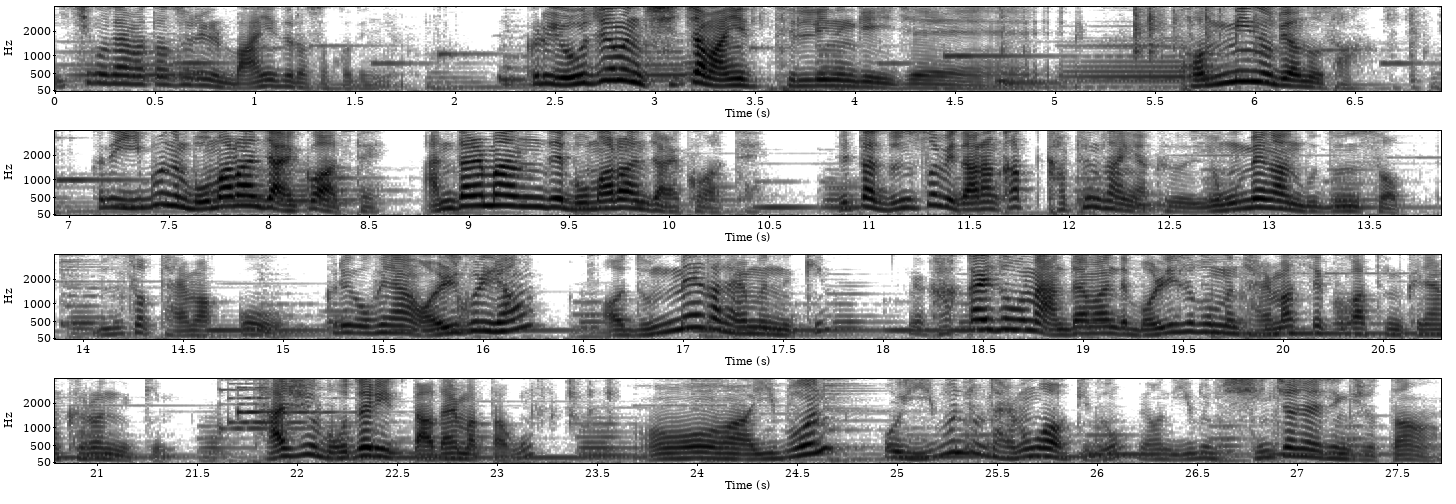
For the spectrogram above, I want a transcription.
이 친구 닮았다는 소리를 많이 들었었거든요. 그리고 요즘은 진짜 많이 들리는 게 이제 권민우 변호사. 근데 이분은 뭐 말하는지 알 것 같아. 안 닮았는데 뭐 말하는지 알 것 같아. 일단 눈썹이 나랑 가, 같은 상이야. 그 용맹한 무- 눈썹. 눈썹 닮았고. 그리고 그냥 얼굴형? 어, 눈매가 닮은 느낌? 그러니까 가까이서 보면 안 닮았는데 멀리서 보면 닮았을 것 같은 그냥 그런 느낌. 다슈 모델이 나 닮았다고? 어 아, 이분? 어 이분 좀 닮은 것 같기도? 야 근데 이분 진짜 잘생기셨다.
